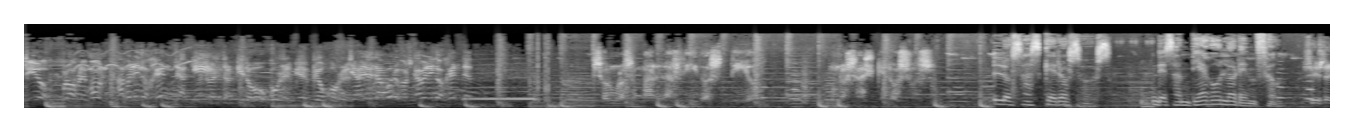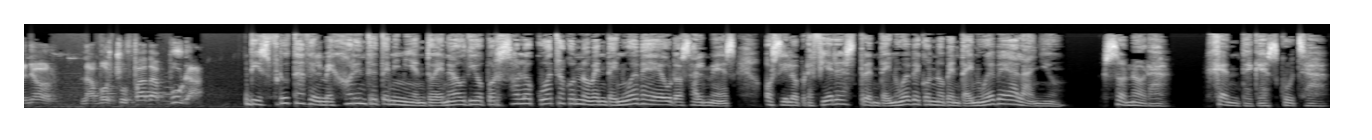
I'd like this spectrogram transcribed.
Tío, problemón, ha venido gente aquí. tranquilo, ocurre, ¿qué, qué ocurre? Ya, ya, ya, bueno, pues que ha venido gente. Son unos malnacidos, tío. Unos asquerosos. Los asquerosos, de Santiago Lorenzo. Sí, señor. La mochufada pura. Disfruta del mejor entretenimiento en audio por solo 4,99 euros al mes. O si lo prefieres, 39,99 al año. Sonora. Gente que escucha.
